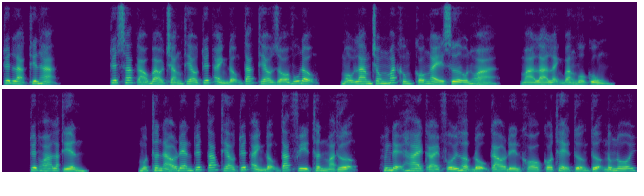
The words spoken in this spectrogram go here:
Tuyết lạc thiên hạ. Tuyết sắc áo bào trắng theo tuyết ảnh động tác theo gió vũ động, màu lam trong mắt không có ngày xưa ôn hòa, mà là lạnh băng vô cùng. Tuyết hóa lạc thiên. Một thân áo đen tuyết táp theo tuyết ảnh động tác phi thân mà thượng, huynh đệ hai cái phối hợp độ cao đến khó có thể tưởng tượng nông nỗi.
